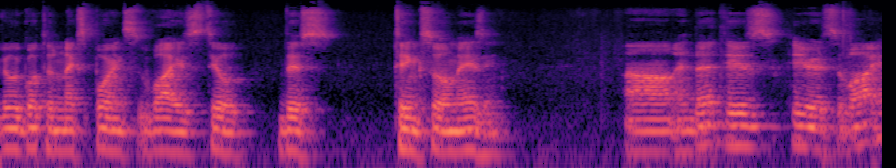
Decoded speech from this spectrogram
we'll go to the next points why is still this thing so amazing. Uh, and that is, here is why.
